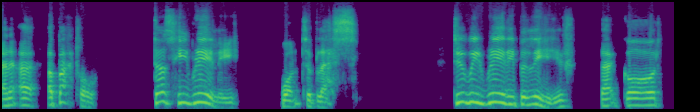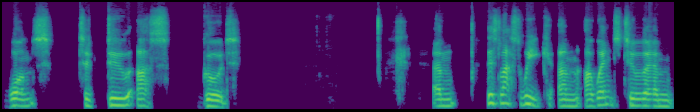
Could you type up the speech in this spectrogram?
and a, a battle. Does he really want to bless? Do we really believe that God wants to do us good? Um, this last week, um, I went to um,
